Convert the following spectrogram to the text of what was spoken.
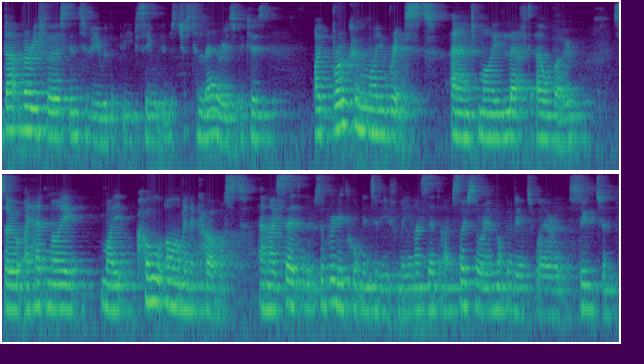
that very first interview with the BBC, it was just hilarious because I'd broken my wrist and my left elbow. So I had my, my whole arm in a cast and I said, it was a really important interview for me, and I said, I'm so sorry, I'm not going to be able to wear a, suit and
